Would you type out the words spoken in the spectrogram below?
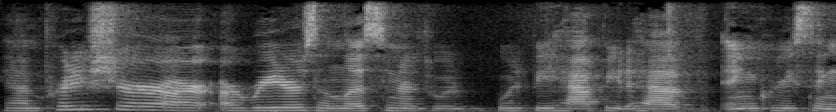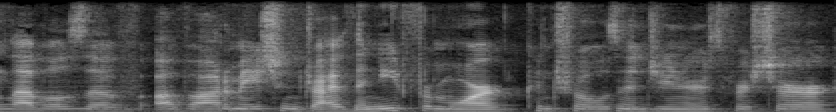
Yeah, I'm pretty sure our, our readers and listeners would, would be happy to have increasing levels of, of automation drive the need for more controls engineers for sure.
